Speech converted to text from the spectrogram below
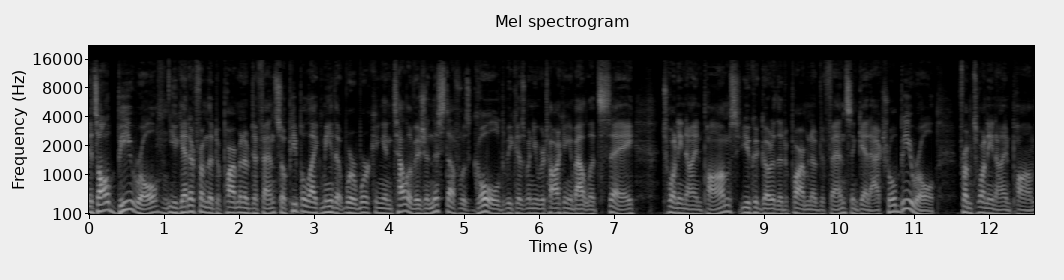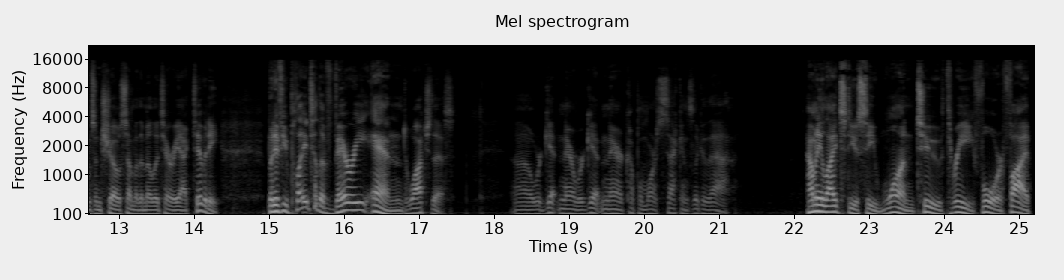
It's all B roll. You get it from the Department of Defense. So, people like me that were working in television, this stuff was gold because when you were talking about, let's say, 29 Palms, you could go to the Department of Defense and get actual B roll from 29 Palms and show some of the military activity. But if you play to the very end, watch this. Uh, we're getting there. We're getting there. A couple more seconds. Look at that. How many lights do you see? One, two, three, four, five.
